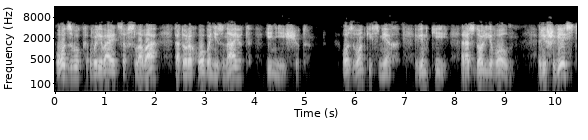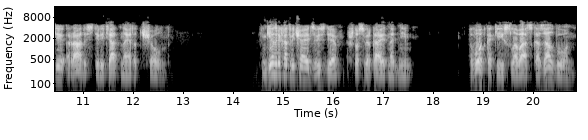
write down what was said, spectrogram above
Отзвук выливается в слова, которых оба не знают и не ищут. О, звонкий смех, венки, раздолье волн! Лишь вести радости летят на этот челн. Генрих отвечает звезде, что сверкает над ним. Вот какие слова сказал бы он,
